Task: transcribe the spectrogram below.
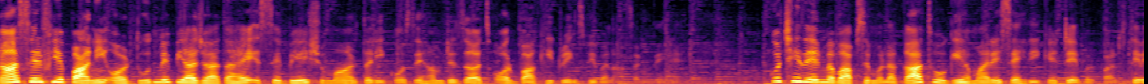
ना सिर्फ़ ये पानी और दूध में पिया जाता है, इससे बेशुमार तरीक़ों से हम डिज़र्ट्स और बाकी ड्रिंक्स भी बना सकते हैं। कुछ ही देर में अब आपसे मुलाकात होगी हमारे शहरी के टेबल पर। स्टे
